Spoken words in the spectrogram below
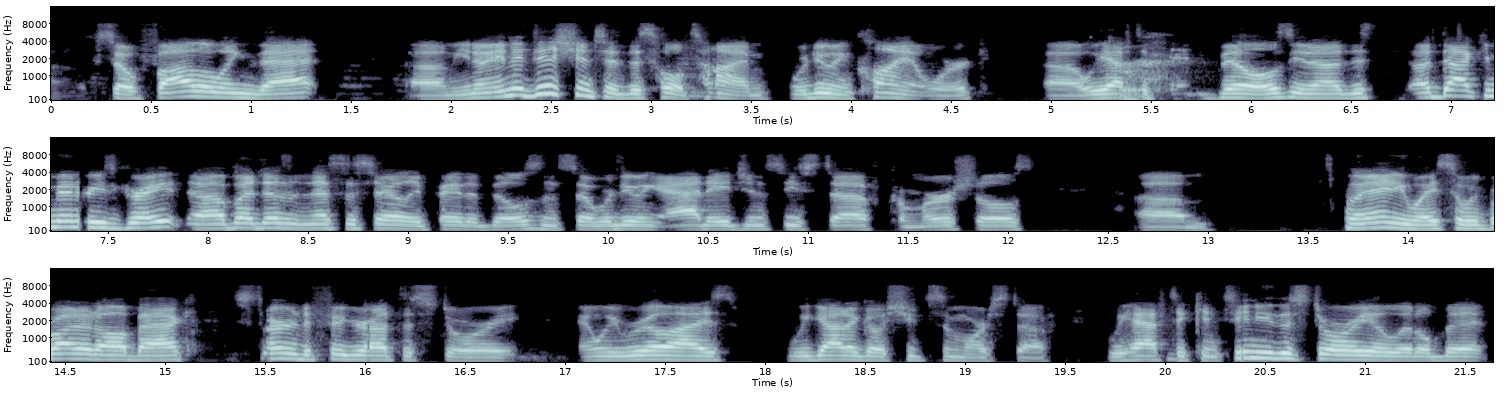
Uh, so following that, um, you know, in addition to this whole time, we're doing client work. Uh, we have to pay the bills. You know, this a documentary is great, uh, but it doesn't necessarily pay the bills. And so we're doing ad agency stuff, commercials. Um, but anyway, so we brought it all back, started to figure out the story, and we realized we got to go shoot some more stuff. We have to continue the story a little bit.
